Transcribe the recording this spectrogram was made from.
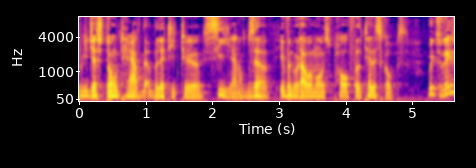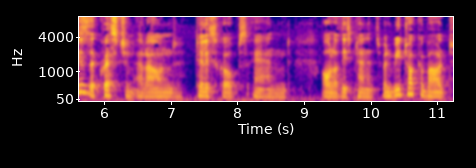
we just don't have the ability to see and observe, even with our most powerful telescopes. Which raises a question around telescopes and all of these planets. When we talk about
